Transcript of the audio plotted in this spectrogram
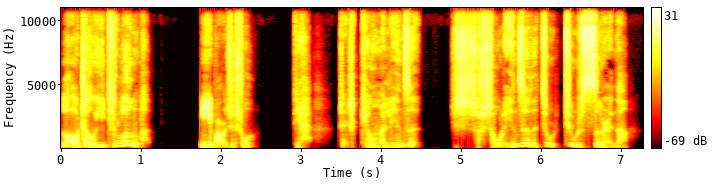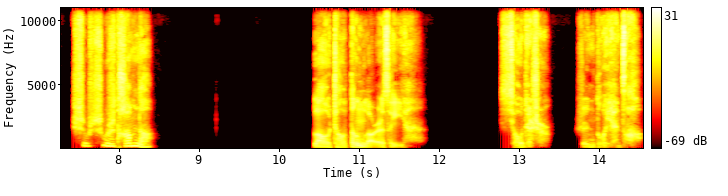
老赵一听愣了，米宝就说：“爹，这这给我们林子守守林子的，就就是四个人呢，是是不是他们呢？”老赵瞪了儿子一眼：“小点声，人多眼杂。”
